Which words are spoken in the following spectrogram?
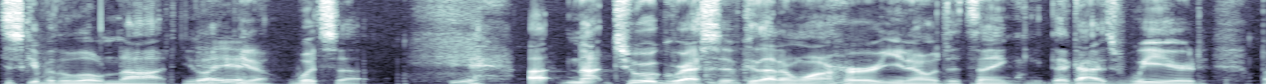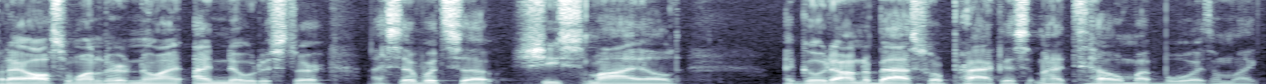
just give her the little nod. You're yeah, like, yeah. you know, what's up? Yeah. Uh, not too aggressive because I don't want her, you know, to think the guy's weird. But I also wanted her to know I, I noticed her. I said, "What's up?" She smiled. I go down to basketball practice and I tell my boys, I'm like,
